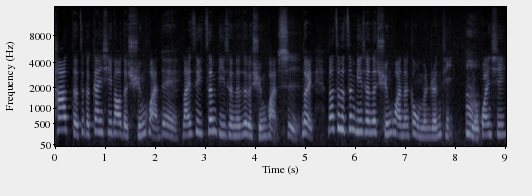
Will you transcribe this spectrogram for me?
它的这个干细胞的循环，对，来自于真皮层的这个循环，是对。那这个真皮层的循环呢，跟我们人体有关系。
